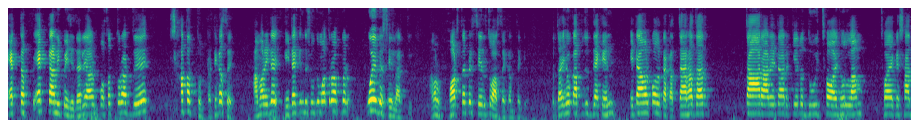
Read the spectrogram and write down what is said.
একটা একটা আনি পেয়েছে তাহলে আর পঁচাত্তর আর দুয়ে সাতাত্তরটা, ঠিক আছে? আমার এটা এটা কিন্তু শুধুমাত্র আপনার ওয়েবে সেল আর কি। আমার হোয়াটসঅ্যাপের সেলসও আছে এখান থেকে। তো যাই হোক, আপনি যদি দেখেন, এটা আমার কত টাকা চার হাজার চার আর এটা আর কি হলো দুই ছয় ধরলাম, ছয় একে সাত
